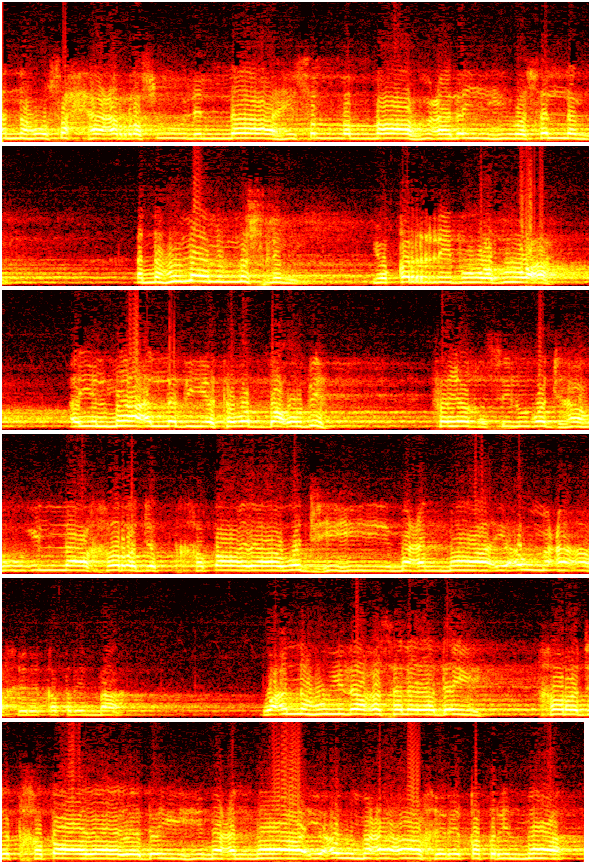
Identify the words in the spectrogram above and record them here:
أنه صح عن رسول الله صلى الله عليه وسلم أنه ما من مسلم يقرب وضوءه أي الماء الذي يتوضأ به فيغسل وجهه إلا خرجت خطايا وجهه مع الماء أو مع آخر قطر الماء. وأنه إذا غسل يديه خرجت خطايا يديه مع الماء أو مع آخر قطر الماء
